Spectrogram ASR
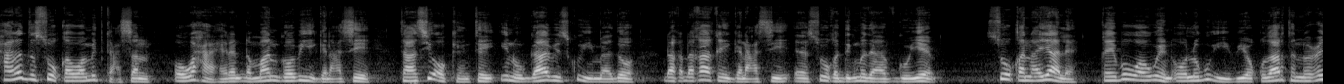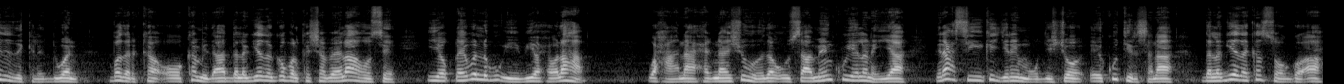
Xaaladda suuqa waa mid kacsan oo waxaa xihan dhammaan goobihii ganacsi taasi oo keentay inuu gaabis ku yimaado dhaqdhaqaaqii ganacsi ee suuqa degmada afgooye suuqan ayaa leh qaybo waaweyn oo lagu iibiyo qudaarta noocyadeeda kala duwan badarka oo ka mid ah dalagyada gobolka shabeellaha hoose iyo qaybo lagu iibiyo xoolaha. Waxaana xidhnaanshahooda uu saameyn ku yeelanayaa ganacsigii ka jiray muqdisho ee ku tiirsanaa dalagyada ka soo go-a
